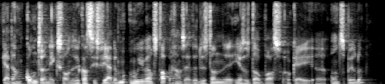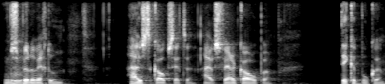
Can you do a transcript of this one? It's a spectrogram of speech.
ja, dan komt er niks van. Dus ik had zoiets van, ja, dan mo- moet je wel stappen gaan zetten. Dus dan de eerste stap was, oké, eh, ontspullen. Mhm. Spullen wegdoen, huis te koop zetten, huis verkopen, ticket boeken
